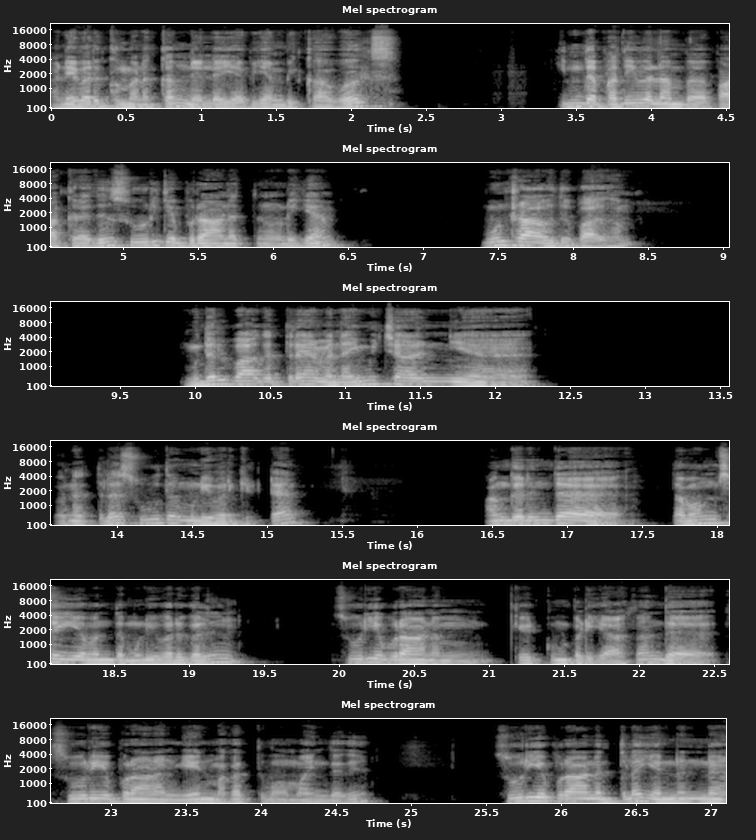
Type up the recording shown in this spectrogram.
அனைவருக்கும் வணக்கம். நெல்லை அபியம்பிகா ஒர்க்ஸ் இந்த பதிவில் நம்ம பார்க்குறது சூரிய புராணத்தினுடைய மூன்றாவது பாகம். முதல் பாகத்தில் நம்ம நைமிச்சாரண்ய வனத்தில் சூத முனிவர்கிட்ட அங்கிருந்த தவம் செய்ய வந்த முனிவர்கள் சூரிய புராணம் கேட்கும்படியாக அந்த சூரிய புராணம் ஏன் மகத்துவம் வாய்ந்தது? சூரிய புராணத்தில் என்னென்ன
